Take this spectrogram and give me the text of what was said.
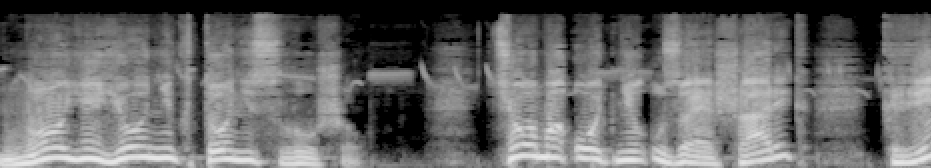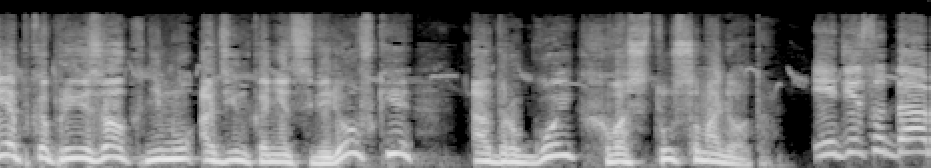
Но ее никто не слушал. Тёма отнял у зая шарик, крепко привязал к нему один конец веревки, а другой к хвосту самолета. Иди сюда.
